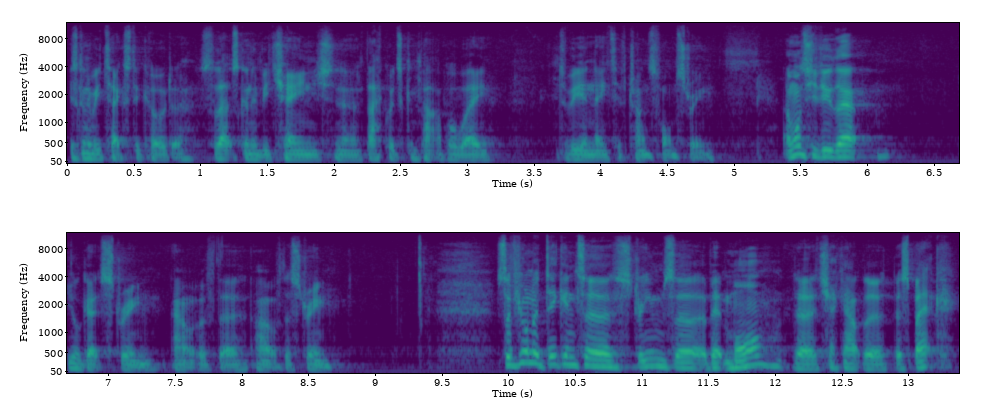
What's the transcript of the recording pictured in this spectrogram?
is going to be text decoder. So that's going to be changed in a backwards compatible way to be a native transform stream. And once you do that, you'll get string out of the, out of the stream. So if you want to dig into streams a, a bit more, uh, check out the, the spec,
